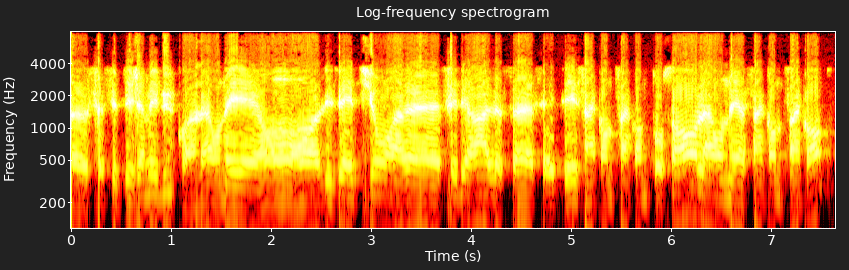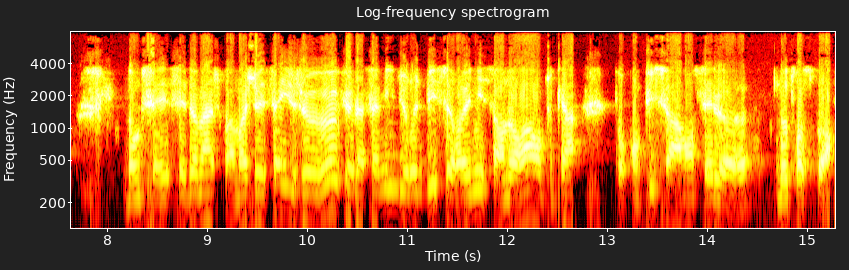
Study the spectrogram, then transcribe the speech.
Euh, ça s'était jamais vu, quoi. Là, on est, on, les élections euh, fédérales, ça, ça a été 50-50%. Là, on est à 50-50. Donc, c'est, c'est dommage, quoi. Moi, j'essaye, je veux que la famille du rugby se réunisse en aura, en tout cas, pour qu'on puisse faire avancer le, notre sport.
